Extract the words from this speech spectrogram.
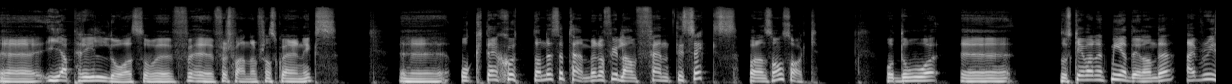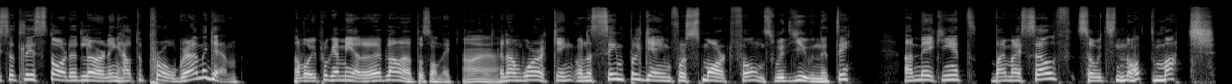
Eh, I april då så eh, eh, försvann han från Square Enix. Och den 17 september då fyllde han 56, bara en sån sak. Och då, då skrev han ett meddelande. I've recently started learning how to program again. Han var ju programmerare bland annat på Sonic. Ja, ja. And I'm working on a simple game for smartphones with Unity. I'm making it by myself, so it's not much.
